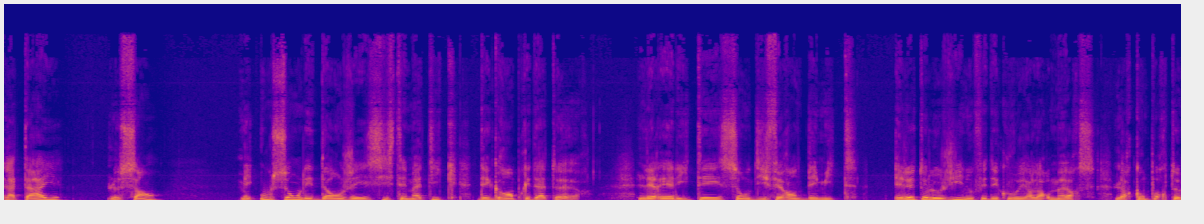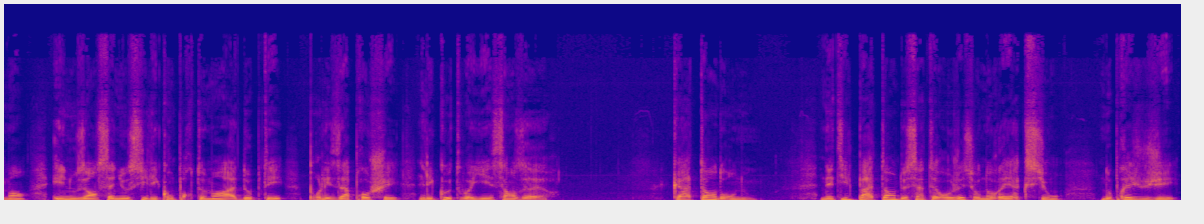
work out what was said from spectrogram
La taille, le sang, mais où sont les dangers systématiques des grands prédateurs? Les réalités sont différentes des mythes. Et l'éthologie nous fait découvrir leurs mœurs, leurs comportements, et nous enseigne aussi les comportements à adopter pour les approcher, les côtoyer sans heurts. Qu'attendons-nous? N'est-il pas temps de s'interroger sur nos réactions, nos préjugés,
